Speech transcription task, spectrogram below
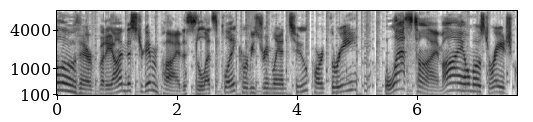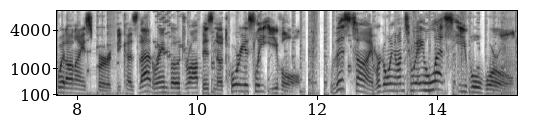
Hello there, everybody. I'm Mr. Game Pie. This is Let's Play Kirby's Dream Land 2, Part 3. Last time, I almost rage quit on Iceberg because that rainbow drop is notoriously evil. This time, we're going on to a less evil world.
